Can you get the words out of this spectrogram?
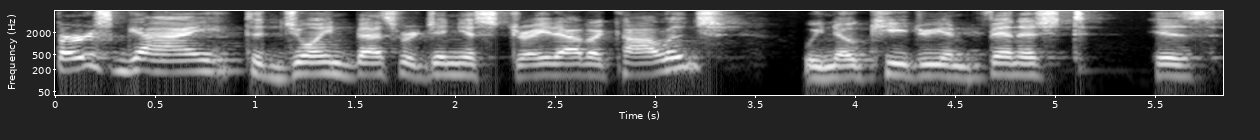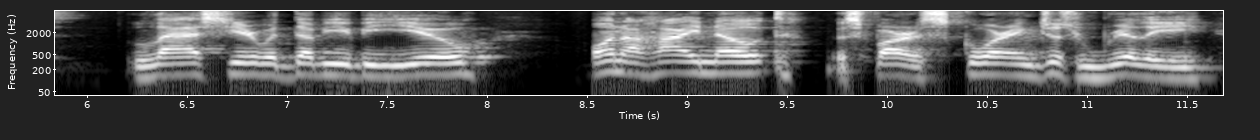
first guy to join Best Virginia straight out of college. We know Kedrian finished his last year with WVU on a high note as far as scoring, just really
